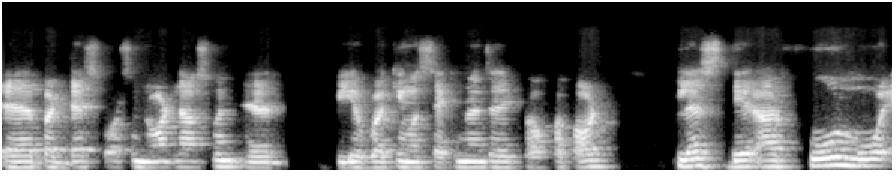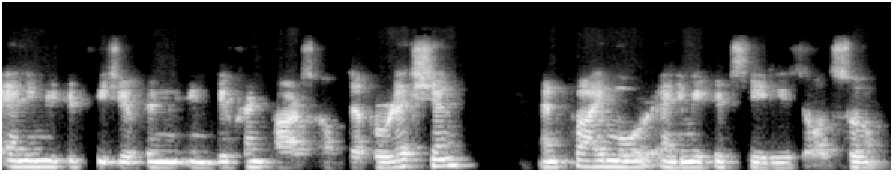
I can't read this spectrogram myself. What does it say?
uh, but that was not last one. Uh, we are working on second one that I talk about. Plus, there are four more animated feature in, in different parts of the production and five more animated series also.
